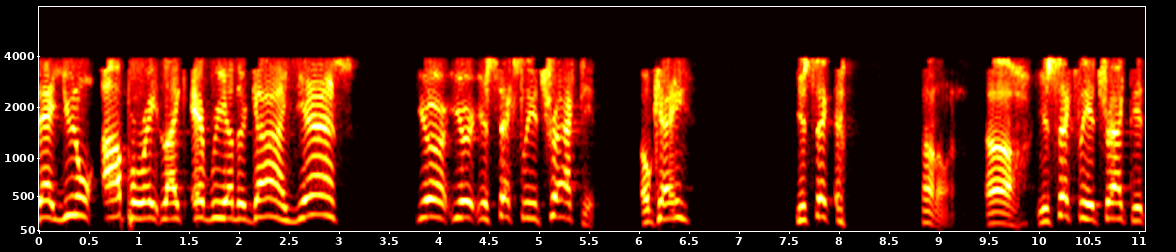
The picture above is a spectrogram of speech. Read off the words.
that you don't operate like every other guy. Yes, you're you're you're sexually attracted. Okay, you're sex. Hold on. Oh, you're sexually attracted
